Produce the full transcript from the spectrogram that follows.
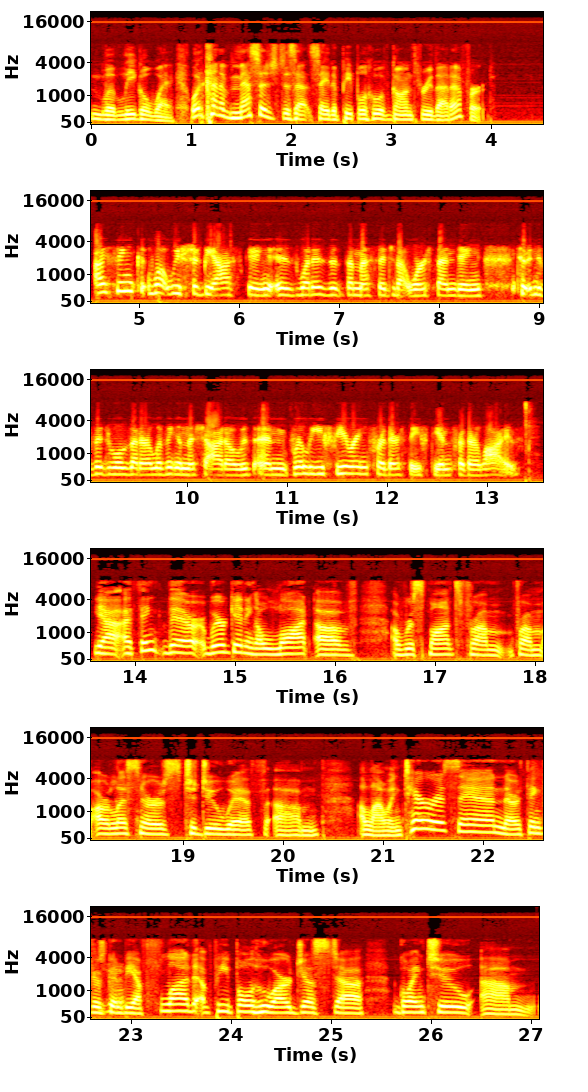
the legal way. What kind of message does that say to people who have gone through that effort? I think what we should be asking is what is it the message that we're sending to individuals that are living in the shadows and really fearing for their safety and for their lives. Yeah, I think there we're getting a lot of a response from from our listeners to do with um, allowing terrorists in. Or think there's going to be a flood of people who are just uh, going to. Um,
